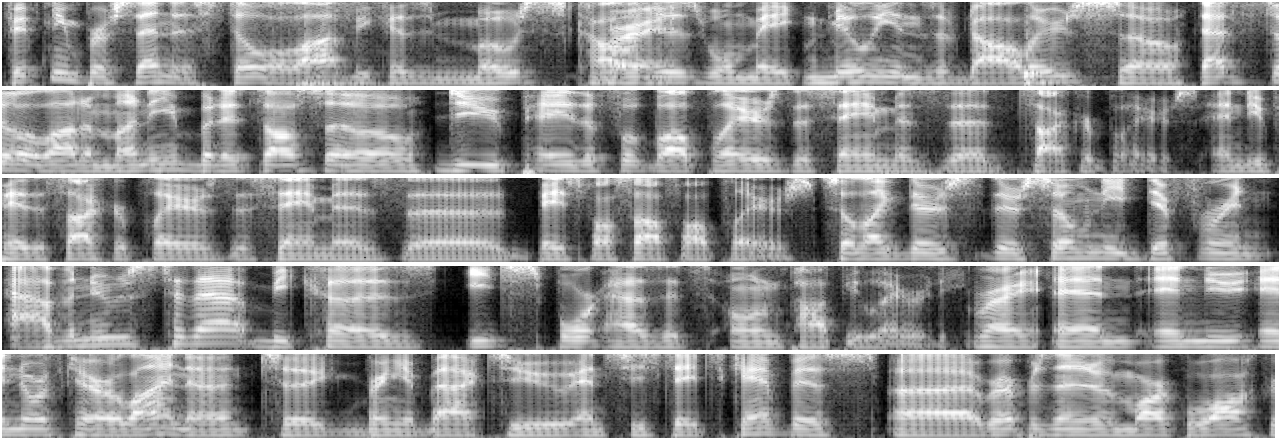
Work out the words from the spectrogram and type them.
fifteen percent is still a lot because most colleges will make millions of dollars, so that's still a lot of money. But it's also, do you pay the football players the same as the soccer players, and do you pay the soccer players the same as the baseball, softball players? So like, there's there's so many different avenues to that because each sport has its own popularity. Right. And in New, in North Carolina, to bring it back to NC State's campus, uh, Representative Mark Walker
